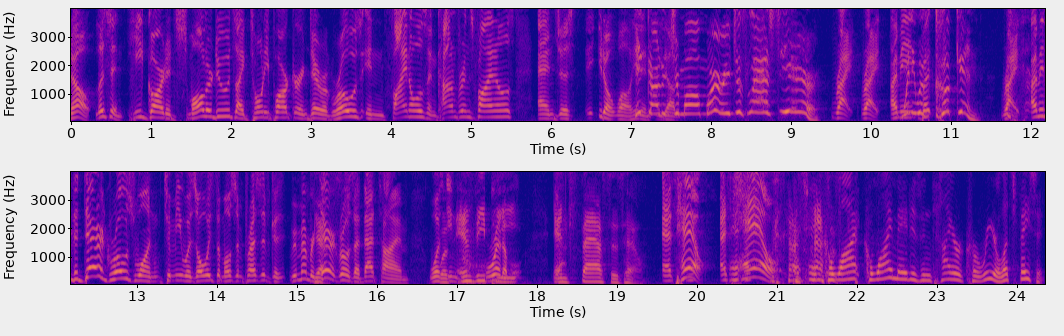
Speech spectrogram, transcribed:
No, listen, he guarded smaller dudes like Tony Parker and Derrick Rose in finals and conference finals, and just you know, well, he, He didn't guarded beat up- Jamal Murray just last year Right, right. I mean, when he was but- cooking. right. I mean, the Derrick Rose one to me was always the most impressive because remember, Yes. Derrick Rose at that time was, Was incredible MVP Yeah. and fast as hell. as hell, as hell. And Kawhi, Kawhi made his entire career, let's face it,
